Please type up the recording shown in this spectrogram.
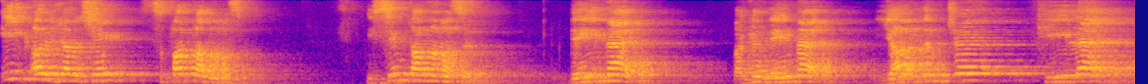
İlk arayacağınız şey sıfat tamlaması, isim tamlaması, deyimler, bakın deyimler, yardımcı fiiller.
